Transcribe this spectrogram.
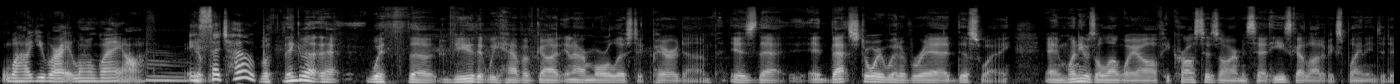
while you were a long way off, mm. is such hope. Well, think about that. With the view that we have of God in our moralistic paradigm is that it, that story would have read this way. And when he was a long way off, he crossed his arm and said, He's got a lot of explaining to do.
